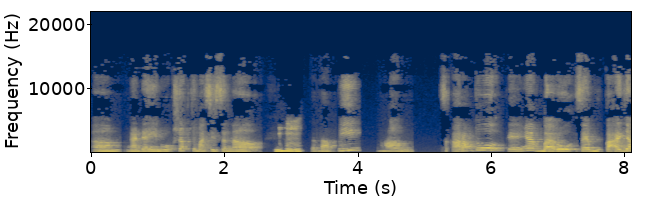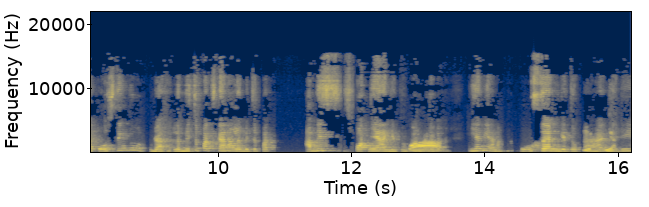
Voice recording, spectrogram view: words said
um, ngadain workshop cuma seasonal mm-hmm. tetapi um, sekarang tuh kayaknya baru saya buka aja posting tuh udah lebih cepat sekarang lebih cepat habis spotnya gitu. Wow iya nih anak-anak bosen gitu iya, kan. yeah, yeah. jadi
